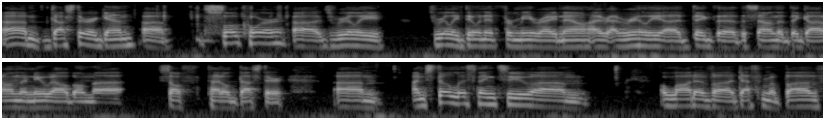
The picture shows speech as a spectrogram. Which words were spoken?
Um, Duster again. Uh, slowcore uh, is really it's really doing it for me right now. I, I really uh, dig the the sound that they got on their new album, uh, self-titled Duster. Um, I'm still listening to um, a lot of uh, Death from Above,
